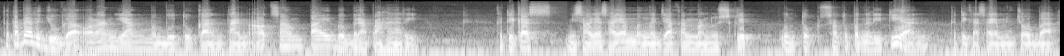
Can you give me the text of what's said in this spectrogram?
Tetapi ada juga orang yang membutuhkan time out sampai beberapa hari. Ketika misalnya saya mengerjakan manuskrip untuk satu penelitian, ketika saya mencoba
